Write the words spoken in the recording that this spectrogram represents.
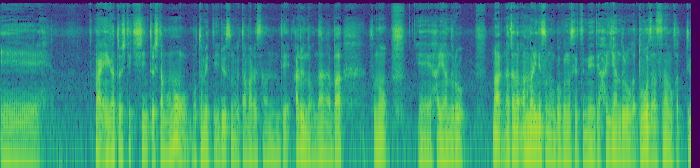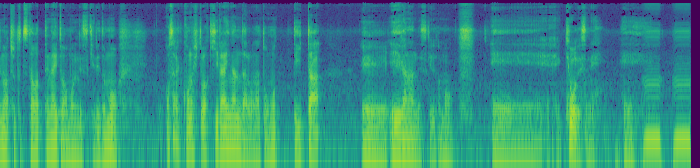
えー、まあ映画としてきちんとしたものを求めているその歌丸さんであるのならば、その、えー、ハイアンドロー、まあ、なかなかあんまりね、その僕の説明でハイアンドローがどう雑なのかっていうのはちょっと伝わってないとは思うんですけれども、おそらくこの人は嫌いなんだろうなと思っていた、えー、映画なんですけれども、えー、今日ですね、えー、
